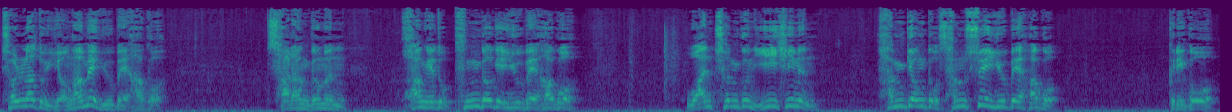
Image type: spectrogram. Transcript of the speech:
전라도 영암에 유배하고 사랑금은 황해도 풍덕에 유배하고 완천군 이희는 함경도 삼수에 유배하고 그리고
